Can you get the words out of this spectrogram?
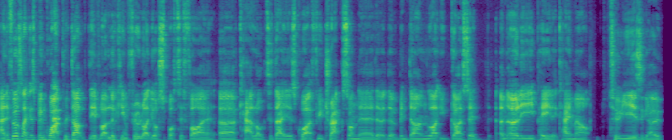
And it feels like it's been quite productive. Like looking through like your Spotify uh, catalog today, there's quite a few tracks on there that, that have been done. Like you guys said, an early EP that came out two years ago,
